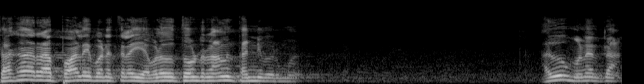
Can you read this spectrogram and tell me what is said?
சகாரா பாலைவனத்தில் எவ்வளவு தோன்றினாலும் தண்ணி வருமா? அதுவும் மணல் தான்.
